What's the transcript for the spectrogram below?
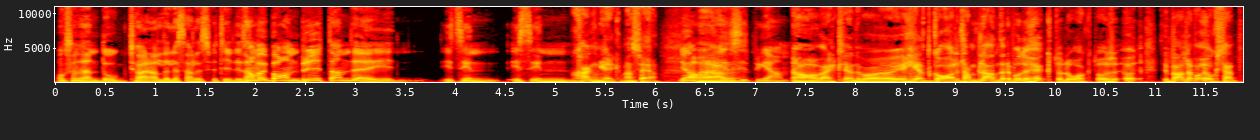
Och som sen dog tyvärr alldeles, alldeles för tidigt. Han var ju banbrytande i, i sin... I sin Genre kan man säga. ja, i sitt program. Ja, verkligen. Det var helt galet. Han blandade både högt och lågt. Och, och det balla var ju också att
